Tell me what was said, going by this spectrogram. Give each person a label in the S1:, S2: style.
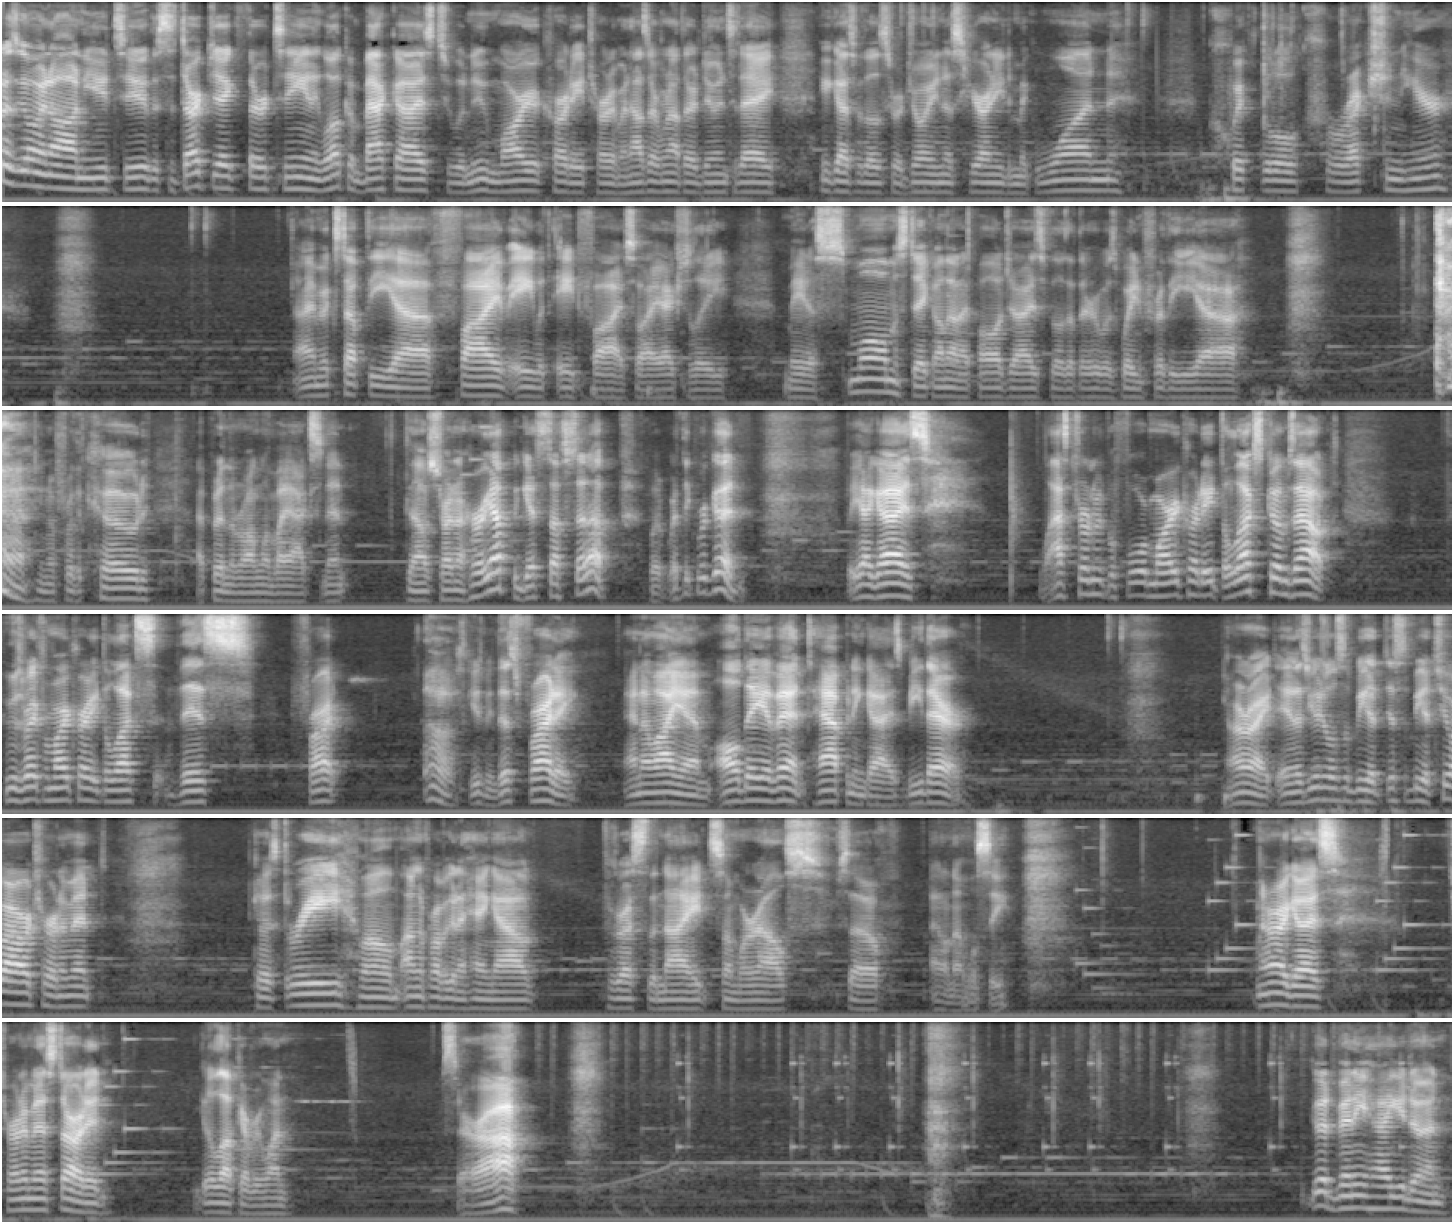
S1: What is going on YouTube? This is Dark Jake 13 and welcome back guys to a new Mario Kart 8 tournament. How's everyone out there doing today? You guys for those who are joining us here, I need to make one quick little correction here. I mixed up the uh, 5-8 with 8-5, so I actually made a small mistake on that. I apologize for those out there who was waiting for the uh, you know, for the code. I put in the wrong one by accident. I was trying to hurry up and get stuff set up, but I think we're good. But yeah, guys, last tournament before Mario Kart 8 Deluxe comes out. Who's ready for Mario Kart 8 Deluxe this Friday? Oh, excuse me, this Friday. I know I am. All day event happening, guys. Be there. All right, and as usual, this will be a this will be a two-hour tournament. Because three, well, I'm probably gonna hang out for the rest of the night somewhere else. So I don't know. We'll see. Alright, guys. Tournament has started. Good luck, everyone. Sarah! Good, Vinny. How you doing?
